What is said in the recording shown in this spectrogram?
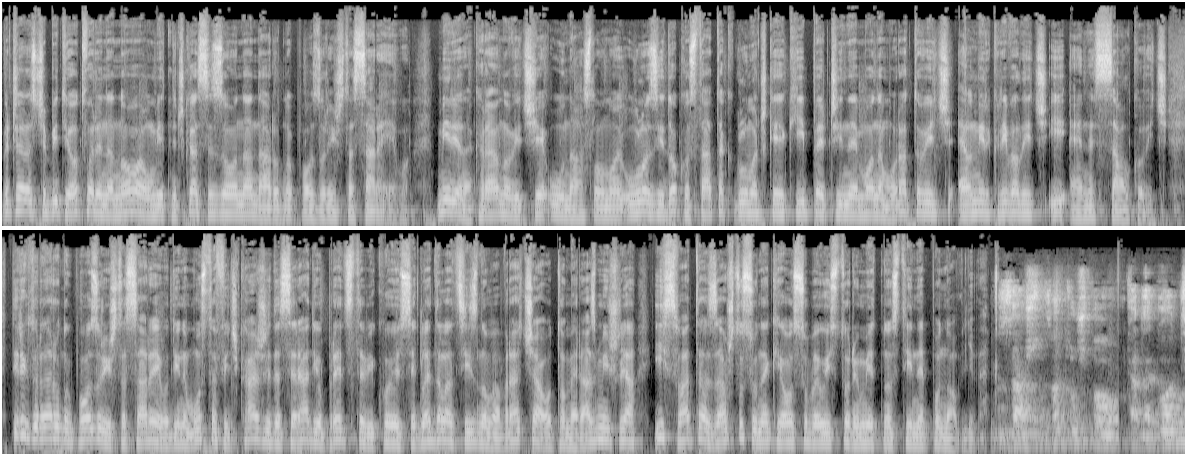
večeras će biti otvorena nova umjetnička sezona Narodnog pozorišta Sarajevo. Mirjana Kranović je u naslovnoj ulozi, dok ostatak glumačke ekipe čine Mona Muratović, Elmir Krivalić i Enes Salković. Direktor Narodnog pozorišta Sarajevo Dina Mustafić kaže da se radi o predstavi kojoj se gledalac iznova vraća, o tome razmišlja i svata zašto su neke osobe u istoriji umjetnosti neponovljive. Zašto? Zato što kada god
